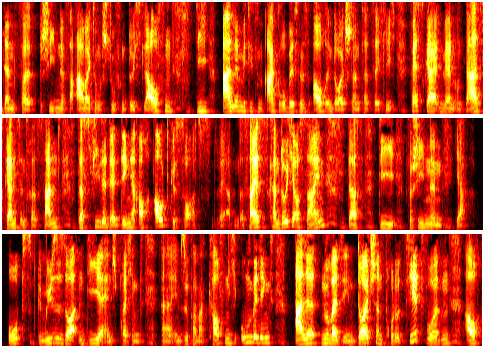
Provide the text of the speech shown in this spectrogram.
die dann verschiedene Verarbeitungsstufen durchlaufen, die alle mit diesem Agrobusiness auch in Deutschland tatsächlich festgehalten werden. Und da ist ganz interessant, dass viele der Dinge auch outgesourced werden. Das heißt, es kann durchaus sein, dass die verschiedenen ja, Obst- und Gemüsesorten, die ihr entsprechend äh, im Supermarkt kauft, nicht unbedingt alle, nur weil sie in Deutschland produziert wurden, auch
